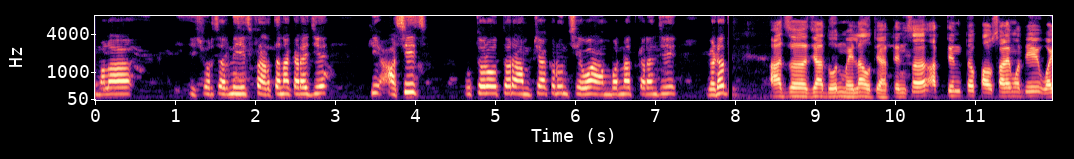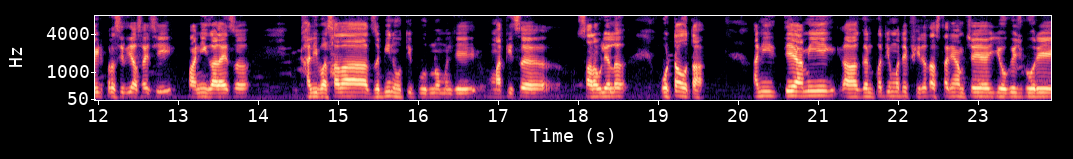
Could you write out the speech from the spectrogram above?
मला ईश्वर सरनी हीच प्रार्थना करायची आहे की अशीच उत्तरोत्तर आमच्याकडून सेवा अंबरनाथकरांची घडत आज ज्या दोन महिला होत्या त्यांचं अत्यंत पावसाळ्यामध्ये वाईट परिस्थिती असायची. पाणी गाळायचं खाली बसायला जमीन होती पूर्ण म्हणजे मातीचं सारवलेलं ओटा होता. आणि ते आम्ही गणपतीमध्ये फिरत असताना आमचे योगेश गोरे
